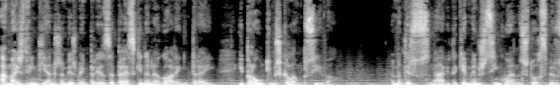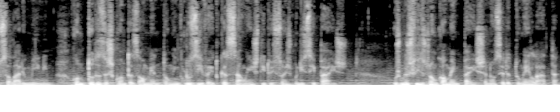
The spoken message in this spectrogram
Há mais de 20 anos na mesma empresa, parece que ainda agora entrei e para o último escalão possível. A manter-se o cenário, daqui a menos de 5 anos estou a receber o salário mínimo, quando todas as contas aumentam, inclusive a educação em instituições municipais. Os meus filhos não comem peixe, a não ser atum em lata,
